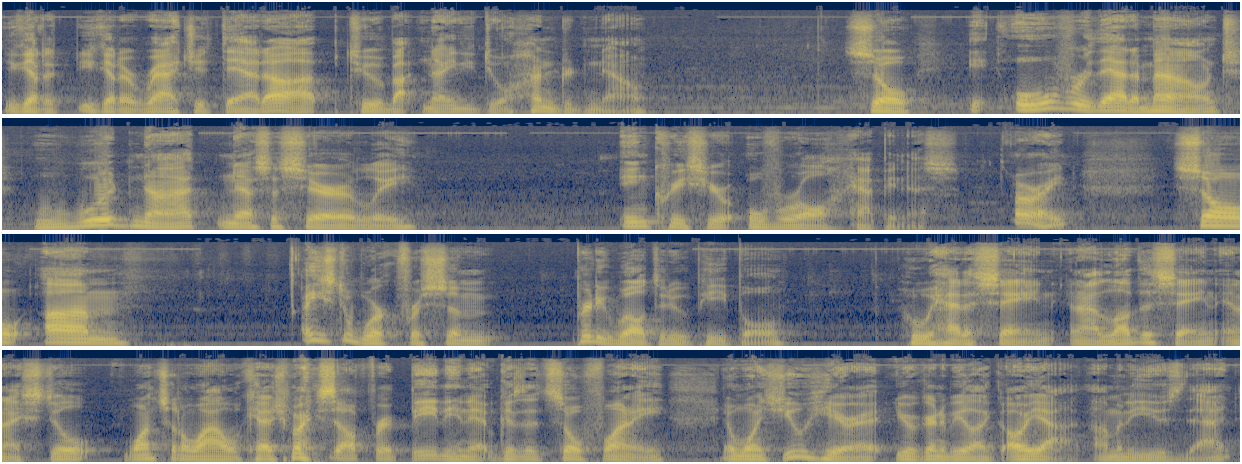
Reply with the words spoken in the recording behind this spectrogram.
You got to you got to ratchet that up to about ninety to hundred now. So it, over that amount would not necessarily increase your overall happiness. All right. So um, I used to work for some pretty well-to-do people who had a saying, and I love the saying, and I still once in a while will catch myself repeating it because it's so funny. And once you hear it, you're going to be like, "Oh yeah, I'm going to use that."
